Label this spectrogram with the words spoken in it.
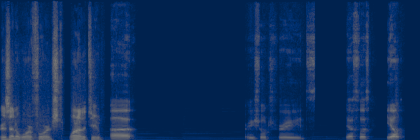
or is that a warforged? One of the two. uh, racial traits, deathless. You know,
